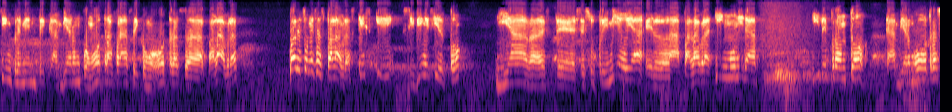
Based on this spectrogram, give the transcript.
simplemente cambiaron con otra frase con otras uh, palabras ¿Cuáles son esas palabras? Es que, si bien es cierto, ya este, se suprimió ya el, la palabra inmunidad y de pronto cambiaron otras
